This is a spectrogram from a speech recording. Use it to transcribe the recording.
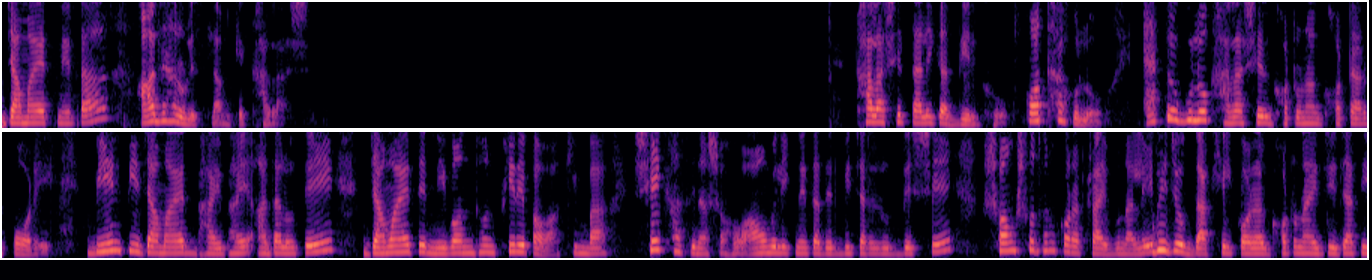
জামায়াত নেতা আজহারুল ইসলামকে খালাস। খালাসের তালিকা দীর্ঘ। কথা হলো এতগুলো খালাসের ঘটনা ঘটার পরে বিএনপি জামায়াত ভাই ভাই আদালতে জামায়াতের নিবন্ধন ফিরে পাওয়া কিংবা শেখ হাসিনা সহ আওয়ামী লীগ নেতাদের বিচারের উদ্দেশ্যে সংশোধন করা ট্রাইব্যুনালে অভিযোগ দাখিল করার ঘটনায় যে জাতি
